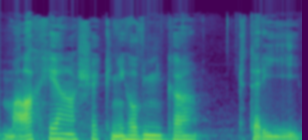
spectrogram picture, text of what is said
Malachiáše, knihovníka, který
